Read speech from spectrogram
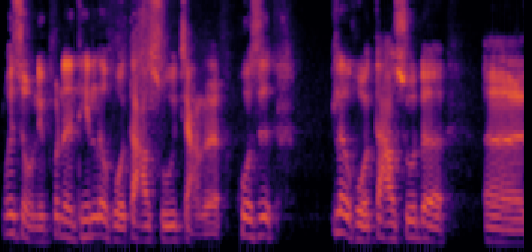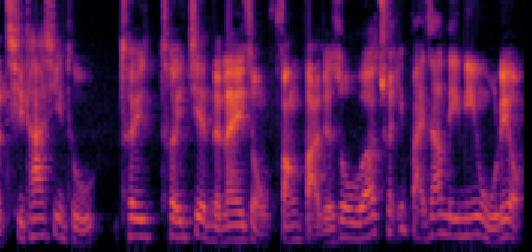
为什么你不能听乐活大叔讲的，或是乐活大叔的呃其他信徒推推荐的那一种方法？就是说我要存一百张零零五六，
